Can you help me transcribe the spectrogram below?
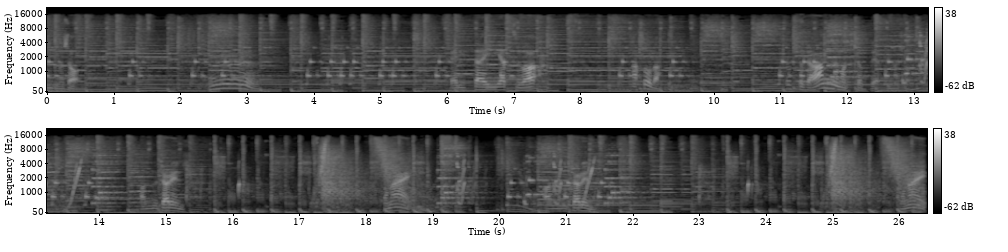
いきましょう。うん。やりたいやつはあそうだ。ちょっとじゃあアンヌもちょっとやってみましょう。アンヌチャレンジ。来ない。チャレンジ来ない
